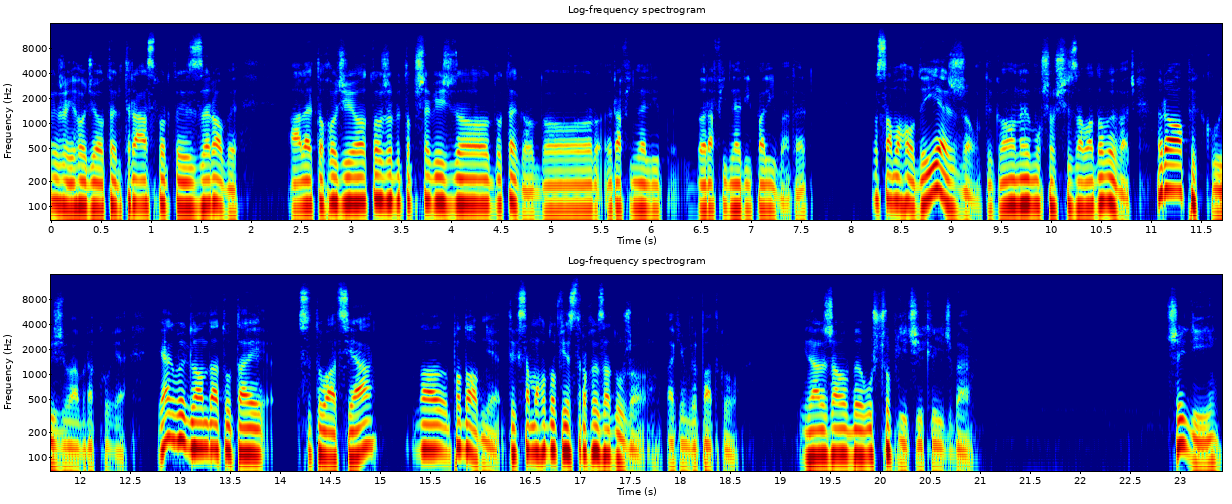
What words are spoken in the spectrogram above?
jeżeli chodzi o ten transport, to jest zerowy, ale to chodzi o to, żeby to przewieźć do, do tego, do rafinerii, do rafinerii paliwa, tak? No samochody jeżdżą, tylko one muszą się załadowywać. Ropy kuźwa brakuje. Jak wygląda tutaj sytuacja? No podobnie. Tych samochodów jest trochę za dużo w takim wypadku. I należałoby uszczuplić ich liczbę. Czyli,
